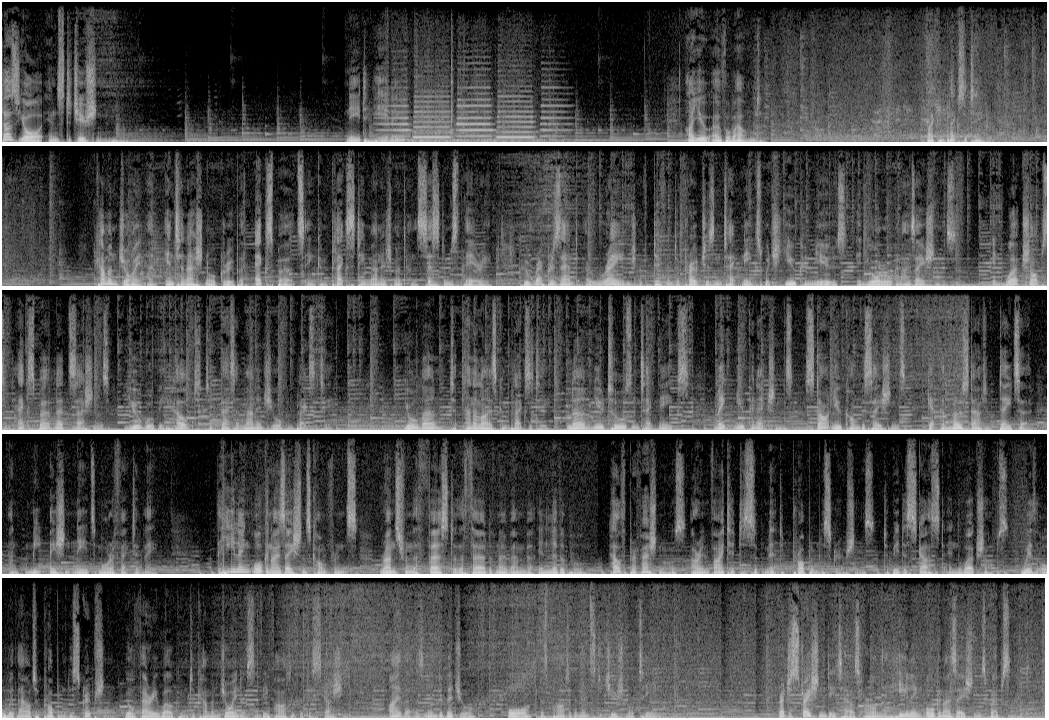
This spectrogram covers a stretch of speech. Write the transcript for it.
Does your institution need healing? Are you overwhelmed by complexity? Come and join an international group of experts in complexity management and systems theory who represent a range of different approaches and techniques which you can use in your organizations. In workshops and expert led sessions, you will be helped to better manage your complexity. You'll learn to analyze complexity, learn new tools and techniques, make new connections, start new conversations, get the most out of data, and meet patient needs more effectively. The Healing Organisations Conference runs from the 1st to the 3rd of November in Liverpool. Health professionals are invited to submit problem descriptions to be discussed in the workshops. With or without a problem description, you're very welcome to come and join us and be part of the discussion, either as an individual or as part of an institutional team. Registration details are on the Healing Organisations website.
